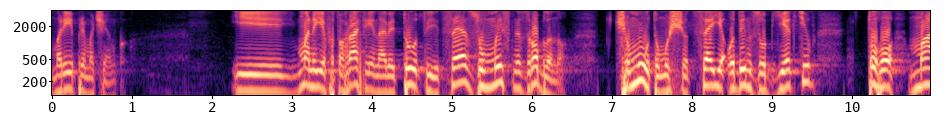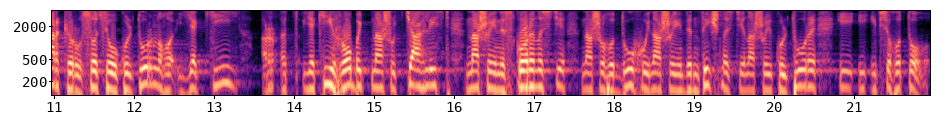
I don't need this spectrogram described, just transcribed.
Марії Примаченко. І в мене є фотографії навіть тут, і це зумисне зроблено. Чому? Тому що це є один з об'єктів того маркеру соціокультурного, який, який робить нашу тяглість нашої нескореності, нашого духу, і нашої ідентичності, нашої культури і, і, і всього того.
